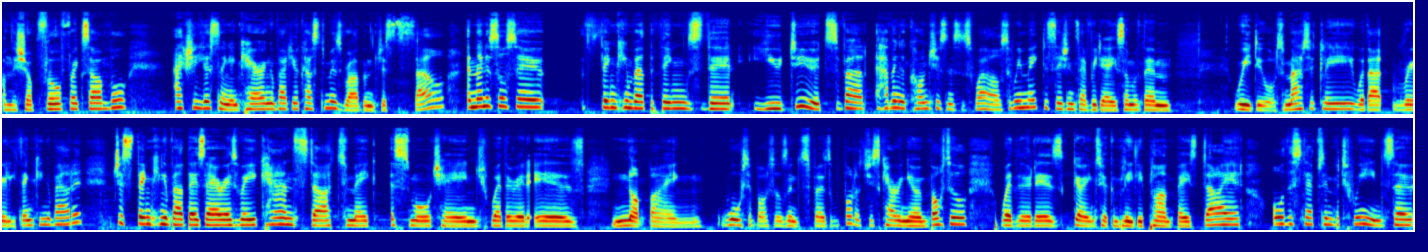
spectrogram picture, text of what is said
on the shop floor, for example, actually listening and caring about your customers rather than just sell. And then it's also thinking about the things that you do. It's about having a consciousness as well. So we make decisions every day. Some of them we do automatically without really thinking about it. Just thinking about those areas where you can start to make a small change, whether it is not buying water bottles and disposable bottles, just carrying your own bottle, whether it is going to a completely plant based diet, or the steps in between. So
